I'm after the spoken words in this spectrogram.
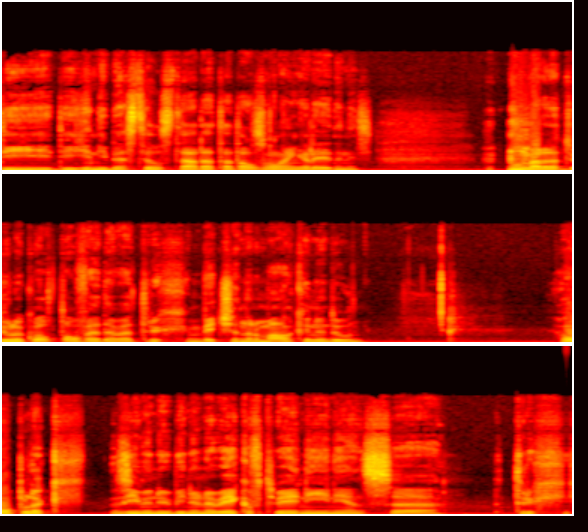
die, die je niet bij stilstaat, dat dat al zo lang geleden is. Maar natuurlijk wel tof hè, dat we terug een beetje normaal kunnen doen. Hopelijk zien we nu binnen een week of twee niet ineens uh, terug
